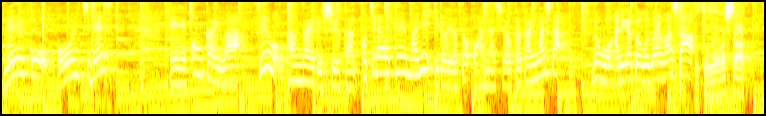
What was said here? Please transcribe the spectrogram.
0551です。えー、今回は税を考える習慣こちらをテーマにいろいろとお話を伺いました。どうもありがとうございました。ありがとうございました。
